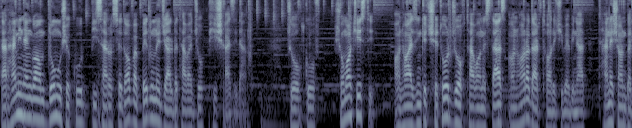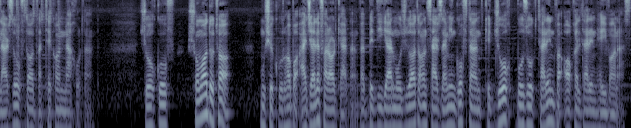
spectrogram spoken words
در همین هنگام دو موش کور بی سر و صدا و بدون جلب توجه پیش خزیدند. جغد گفت شما کیستید آنها از اینکه چطور جغد توانسته است آنها را در تاریکی ببیند تنشان به لرزه افتاد و تکان نخوردند. جغد گفت شما دوتا؟ موشکورها با عجله فرار کردند و به دیگر موجودات آن سرزمین گفتند که جغد بزرگترین و عاقلترین حیوان است.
